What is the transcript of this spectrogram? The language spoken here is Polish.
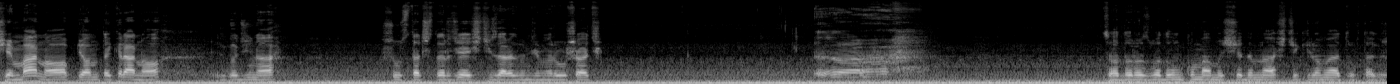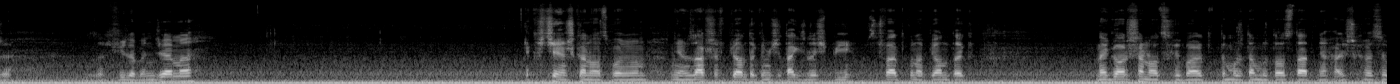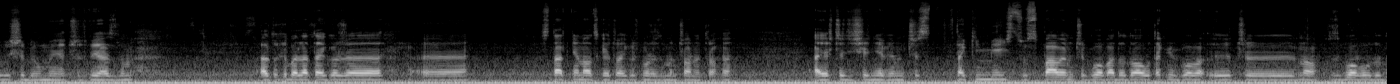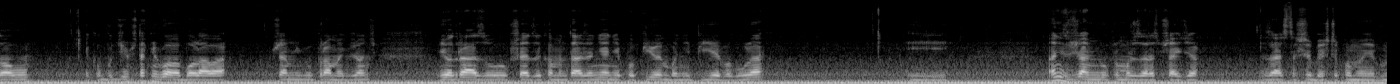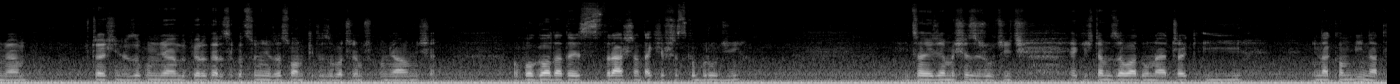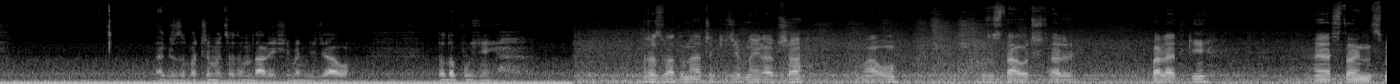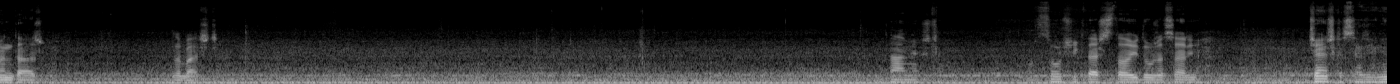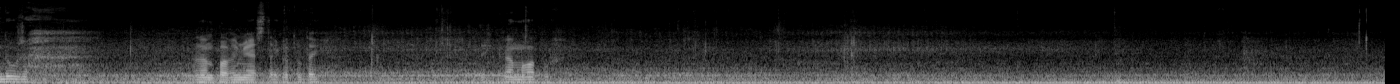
Siemano, piątek rano, jest godzina 6.40, zaraz będziemy ruszać. Co do rozładunku mamy 17 km, także za chwilę będziemy. Jakaś ciężka noc, powiem. Nie wiem, zawsze w piątek to mi się tak źle śpi, z czwartku na piątek. Najgorsza noc chyba, ale to, to może tam to ostatnia, a jeszcze chyba sobie szyby umyję przed wyjazdem. Ale to chyba dlatego, że e, ostatnia nocka człowiek już może zmęczony trochę. A jeszcze dzisiaj nie wiem, czy w takim miejscu spałem, czy głowa do dołu, tak mi głowa, y, czy no, z głową do dołu. Jak obudziłem się, tak mi głowa bolała. Mi był promek wziąć. I od razu przedzę komentarze, nie, nie popiłem, bo nie piję w ogóle. I no nic, wziąłem mi może zaraz przejdzie. Zaraz te szyby jeszcze pomyję, bo miałem wcześniej, że zapomniałem dopiero teraz jak odsunię zasłonki, to zobaczyłem, przypomniało mi się. Bo pogoda to jest straszna, tak się wszystko brudzi. I co, jedziemy się zrzucić. Jakiś tam załaduneczek i, i na kombinat. Także zobaczymy, co tam dalej się będzie działo. To do później. Rozładuneczek idzie w najlepsze. Pomału. Zostało cztery paletki. A ja stoję na cmentarzu. Zobaczcie. Tam jeszcze. Ursusik też stoi, duża seria. Ciężka seria, nieduża. Wam powiem, jest tego tutaj. Tych kramotów.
